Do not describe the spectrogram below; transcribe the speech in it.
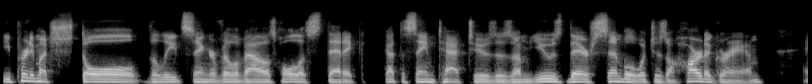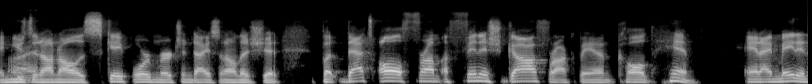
He pretty much stole the lead singer Ville Valo's whole aesthetic, got the same tattoos as them, used their symbol, which is a heartagram, and used Right. it on all his skateboard merchandise and all this shit. But that's all from a Finnish goth rock band called Him. And I made an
